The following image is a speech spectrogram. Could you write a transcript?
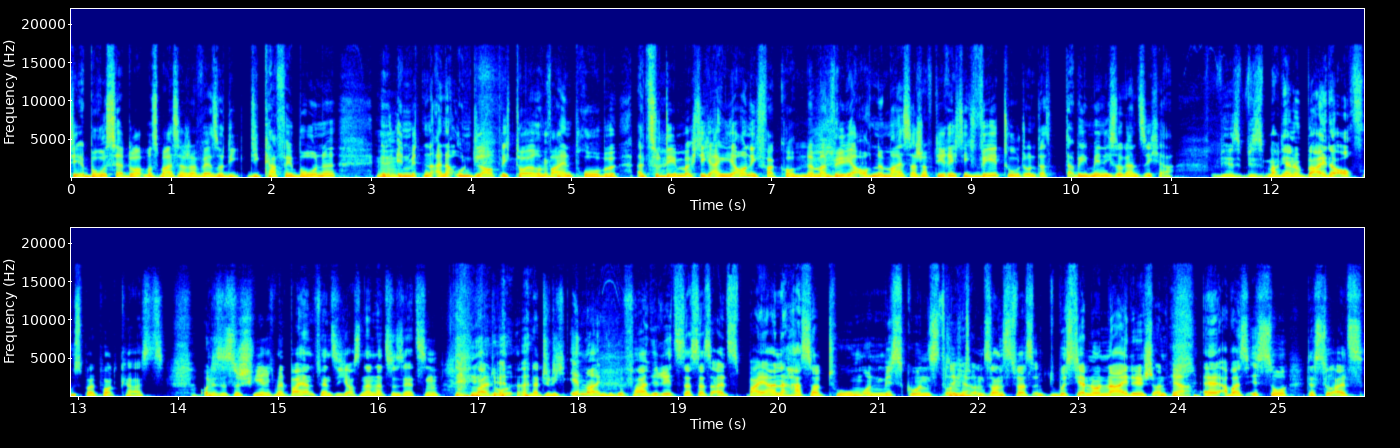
die Borussia Dortmunds Meisterschaft wäre so die, die Kaffeebohne äh, mhm. inmitten einer unglaublich teuren Weinprobe. Also, zu dem möchte ich eigentlich auch nicht verkommen. Ne? Man will ja auch eine Meisterschaft, die richtig wehtut und das, da bin ich mir nicht so ganz sicher. Wir, wir machen ja nur beide auch Fußball-Podcasts und es ist so schwierig, mit Bayern-Fans sich auseinanderzusetzen, weil du natürlich immer in die Gefahr gerätst, dass das als Bayern-Hassertum und Missgunst und, und, sonst was und du bist ja nur neidisch und ja. äh, aber es ist so, dass du als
